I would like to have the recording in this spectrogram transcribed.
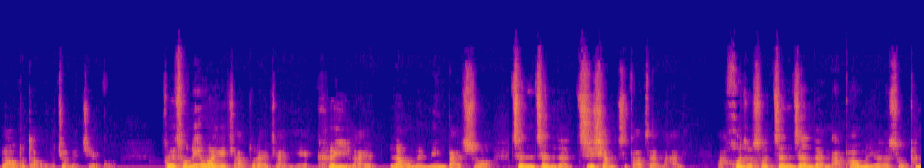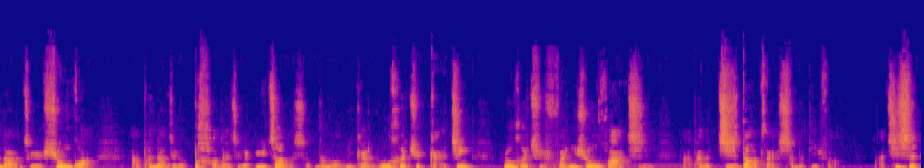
捞不到无咎的结果。所以从另外一个角度来讲，也可以来让我们明白说，真正的吉祥之道在哪里啊？或者说，真正的哪怕我们有的时候碰到这个凶卦。啊，碰到这个不好的这个预兆的时候，那么我们应该如何去改进？如何去逢凶化吉？啊，它的吉道在什么地方？啊，其实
